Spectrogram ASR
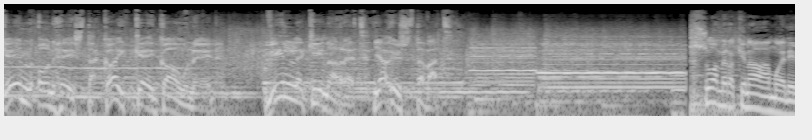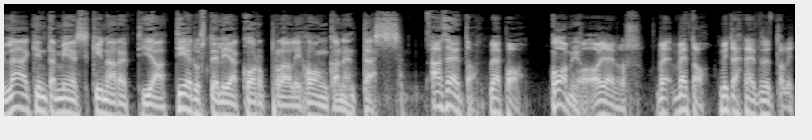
Ken on heistä kaikkein kaunein? Ville Kinaret ja ystävät. Suomirokin aamu, eli lääkintämies Kinaret ja tiedustelija Korpraali Honkanen tässä. Asento, lepo. Huomio. Ojennus. V- veto. Mitä näitä nyt oli?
